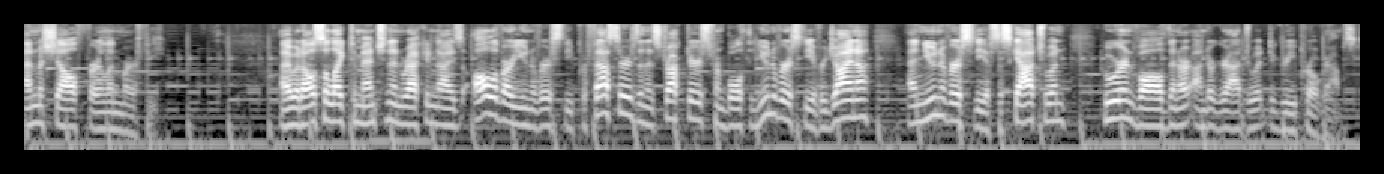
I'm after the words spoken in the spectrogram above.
and Michelle Ferlin Murphy. I would also like to mention and recognize all of our university professors and instructors from both the University of Regina and University of Saskatchewan who are involved in our undergraduate degree programs.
